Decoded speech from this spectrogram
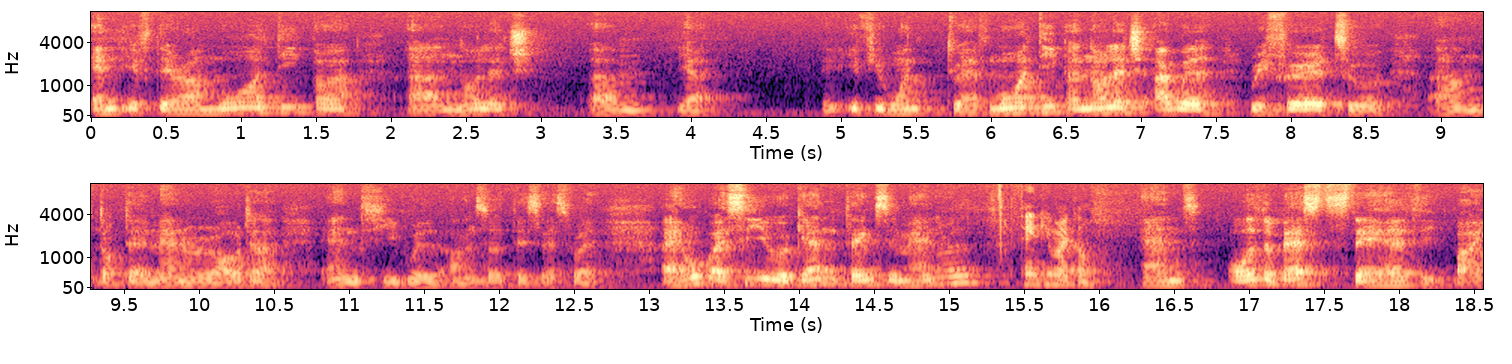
And if there are more deeper uh, knowledge, um, yeah, if you want to have more deeper knowledge, I will refer to um, Dr. Emanuel Rauter and he will answer this as well. I hope I see you again. Thanks, Emanuel. Thank you, Michael. And all the best. Stay healthy. Bye.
